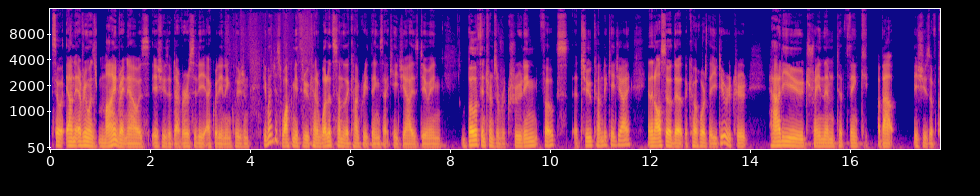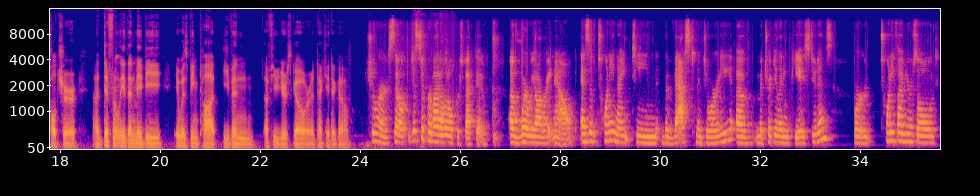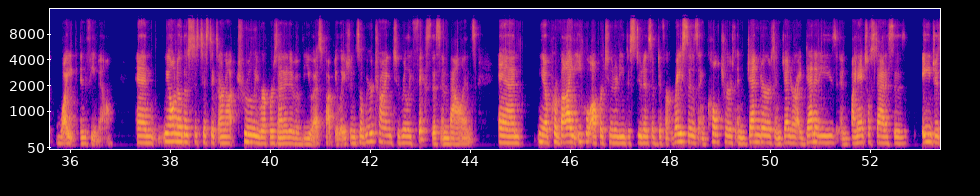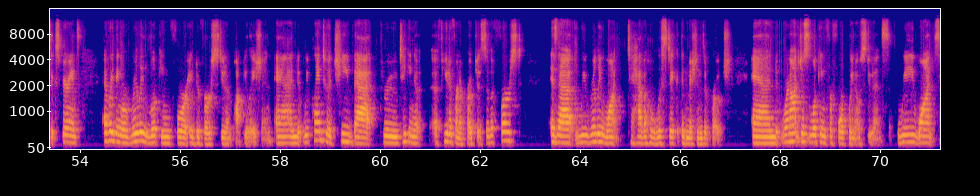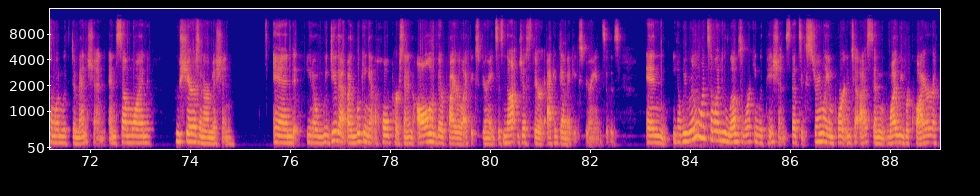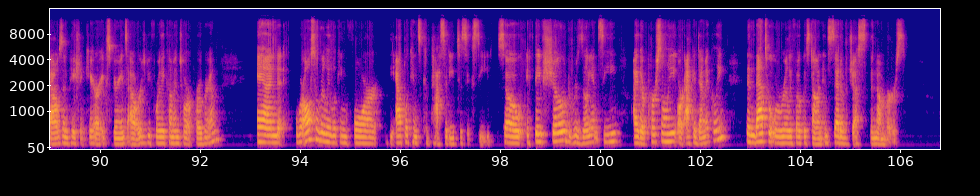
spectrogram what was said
So, on everyone's mind right now is issues of diversity, equity, and inclusion. Do you mind just walking me through kind of what are some of the concrete things that KGI is doing, both in terms of recruiting folks uh, to come to KGI, and then also the the cohort that you do recruit? How do you train them to think about issues of culture uh, differently than maybe it was being taught even a few years ago or a decade ago? Sure. So, just to provide a little perspective of where we are right now, as of 2019, the vast majority of matriculating PA students were 25 years old, white, and female. And we all know those statistics are not truly representative of the US population. So, we're trying to really fix this imbalance and you know provide equal opportunity to students of different races and cultures and genders and gender identities and financial statuses ages experience everything. We're really looking for a diverse student population. And we plan to achieve that through taking a, a few different approaches. So the first is that we really want to have a holistic admissions approach. And we're not just looking for 4.0 students. We want someone with dimension and someone who shares in our mission and you know we do that by looking at the whole person and all of their prior life experiences not just their academic experiences. And you know we really want someone who loves working with patients. That's extremely important to us and why we require a thousand patient care experience hours before they come into our program. And we're also really looking for the applicant's capacity to succeed. So if they've showed resiliency either personally or academically then that's what we're really focused on instead of just the numbers.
